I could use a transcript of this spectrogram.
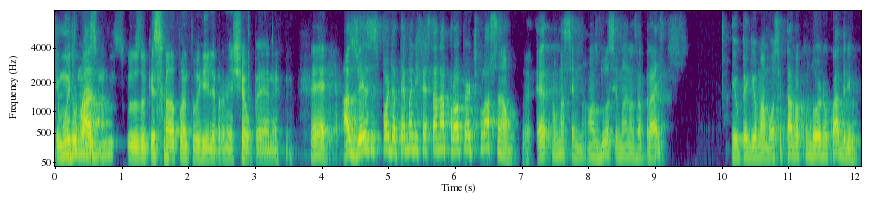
Tem muito mais músculos do que só a panturrilha para mexer o pé, né? É, às vezes pode até manifestar na própria articulação. É, uma semana, umas duas semanas atrás, eu peguei uma moça que estava com dor no quadril.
